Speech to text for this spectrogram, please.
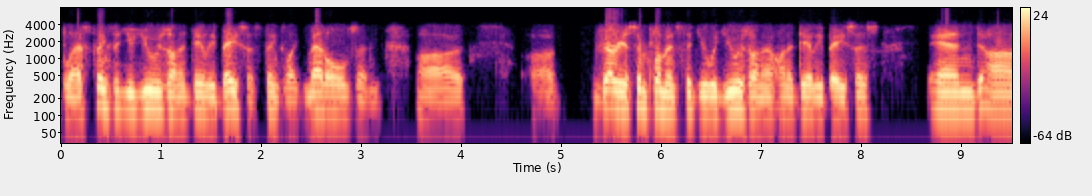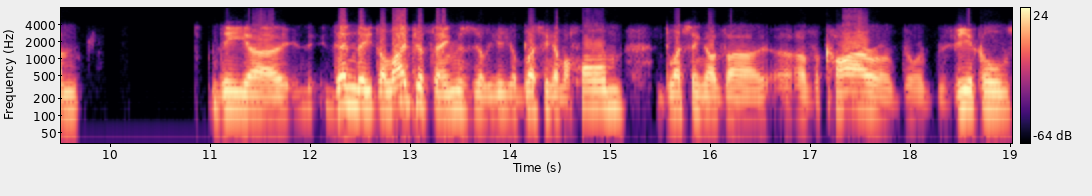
blessed, things that you use on a daily basis, things like medals and uh, uh, various implements that you would use on a on a daily basis, and um, the uh, then the, the larger things, your blessing of a home, blessing of uh, of a car or, or vehicles,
